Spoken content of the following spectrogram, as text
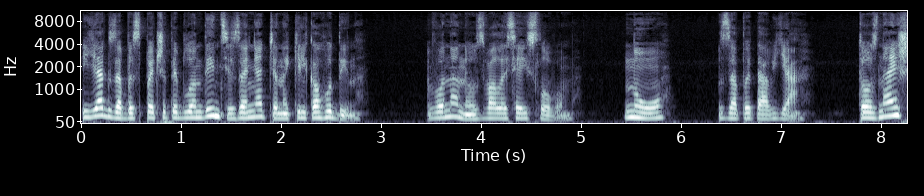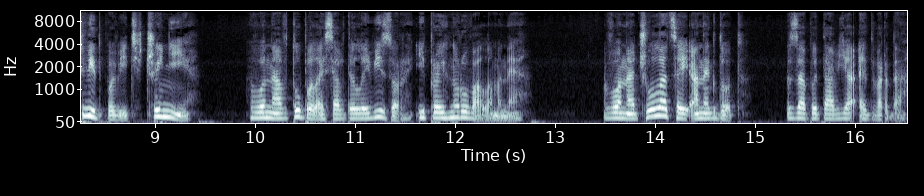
як забезпечити блондинці заняття на кілька годин? Вона не озвалася й словом. Ну, запитав я. То знаєш відповідь чи ні? Вона втупилася в телевізор і проігнорувала мене. Вона чула цей анекдот? запитав я Едварда.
